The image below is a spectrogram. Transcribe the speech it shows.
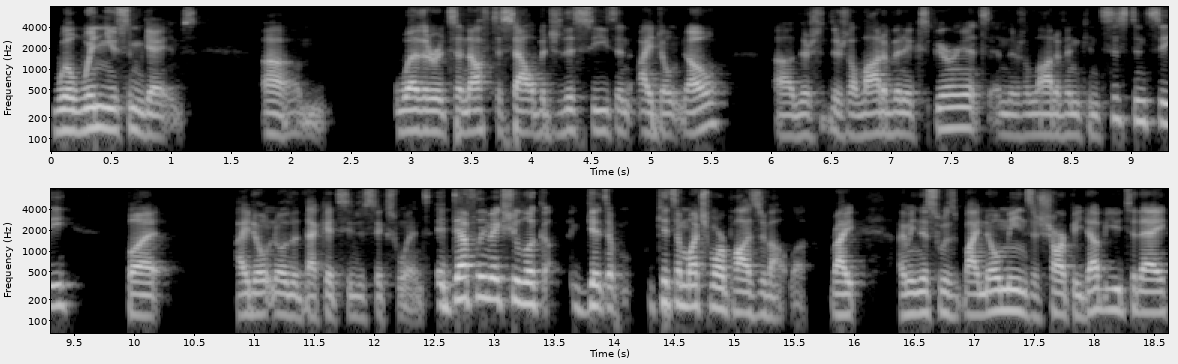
will win you some games. Um, whether it's enough to salvage this season, I don't know. Uh, there's there's a lot of inexperience and there's a lot of inconsistency, but I don't know that that gets you to six wins. It definitely makes you look gets a gets a much more positive outlook, right? I mean, this was by no means a sharpie W today,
